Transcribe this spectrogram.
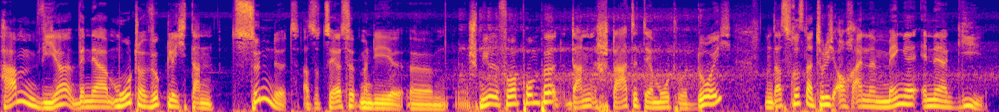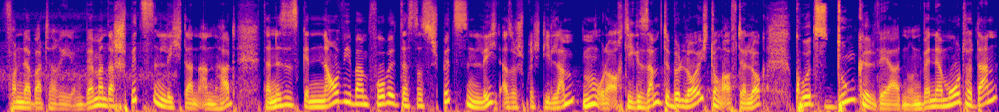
haben wir, wenn der Motor wirklich dann zündet, also zuerst hört man die äh, Schmierelvorpumpe, dann startet der Motor durch und das frisst natürlich auch eine Menge Energie von der Batterie. Und wenn man das Spitzenlicht dann anhat, dann ist es genau wie beim Vorbild, dass das Spitzenlicht, also sprich die Lampen oder auch die gesamte Beleuchtung auf der Lok, kurz dunkel werden. Und wenn der Motor dann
